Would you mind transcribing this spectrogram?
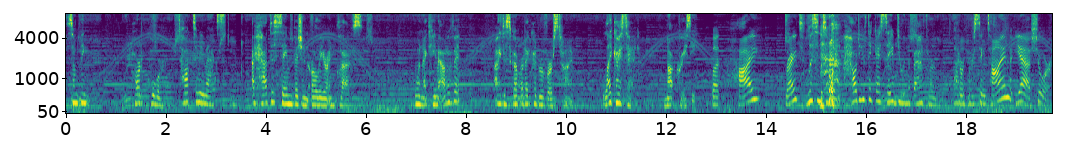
Something hardcore. Talk to me, Max. I had this same vision earlier in class. When I came out of it, I discovered I could reverse time. Like I said, not crazy. But high, right? Listen to me. How do you think I saved you in the bathroom? By reversing time? Yeah, sure.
